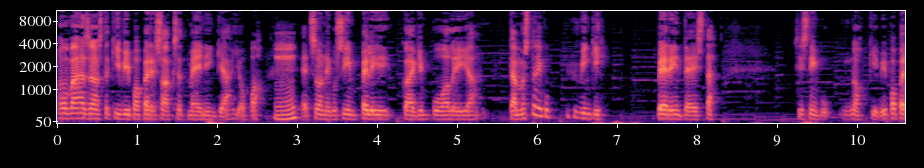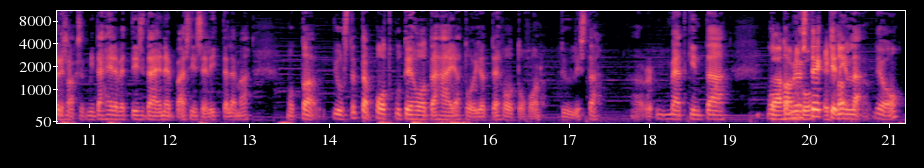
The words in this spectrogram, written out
on vähän sellaista kivipaperisakset meininkiä jopa. Mm. Että se on niin kuin, simppeli kaikin puolin ja tämmöistä niin kuin, hyvinkin perinteistä. Siis niinku, no kivipaperisakset, mitä helvettiä sitä enempää siinä selittelemään. Mutta just, että potkuteho tähän ja toi teho tohon tyylistä mätkintää. Mutta Tämähän myös niinku, Tekkenillä, ta... joo.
